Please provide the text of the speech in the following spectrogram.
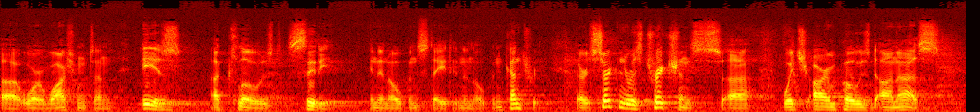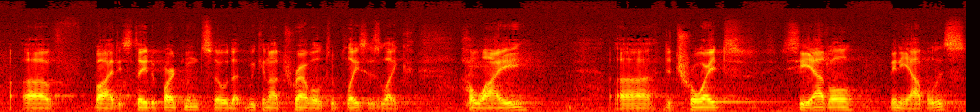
uh, or Washington, is a closed city in an open state, in an open country. There are certain restrictions uh, which are imposed on us by the State Department so that we cannot travel to places like Hawaii, Detroit, Seattle, Minneapolis,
